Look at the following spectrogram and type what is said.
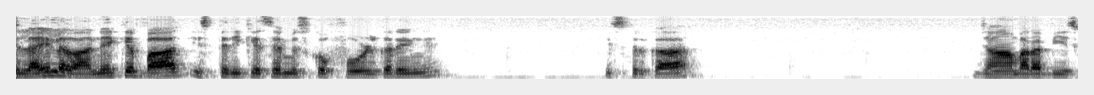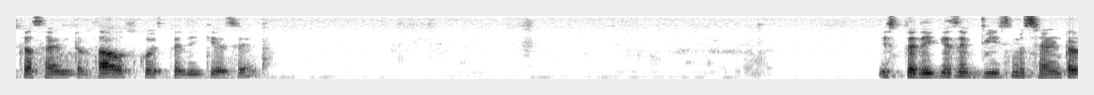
सिलाई लगाने के बाद इस तरीके से हम इसको फोल्ड करेंगे। इस प्रकार, जहाँ हमारा बीच का सेंटर था, उसको इस तरीके से, इस तरीके से बीच में सेंटर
